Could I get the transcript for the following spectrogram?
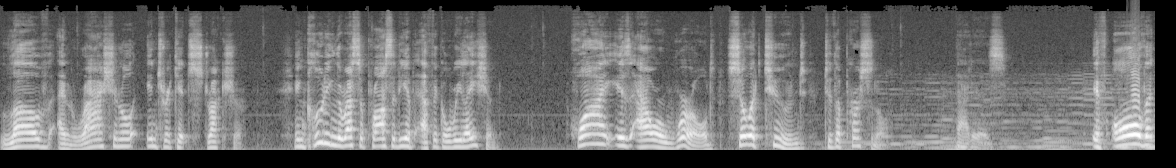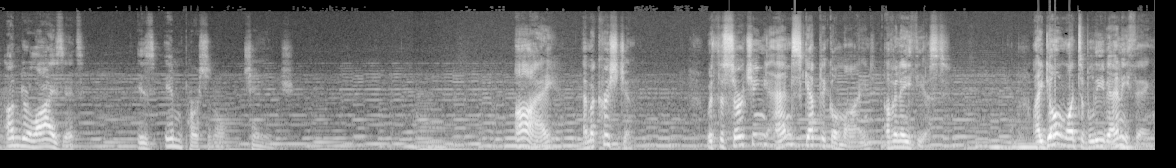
love, and rational, intricate structure, including the reciprocity of ethical relation? Why is our world so attuned to the personal? That is, if all that underlies it is impersonal change. I am a Christian with the searching and skeptical mind of an atheist. I don't want to believe anything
